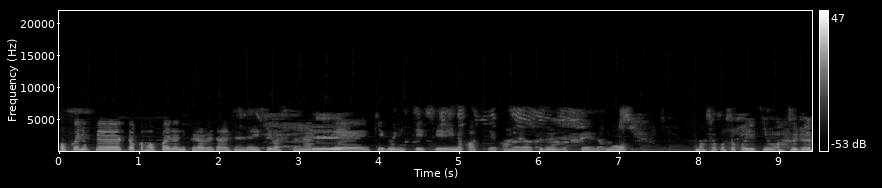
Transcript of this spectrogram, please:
北陸とか北海道に比べたら全然雪が少ないので、雪国って言っていいのかっていう感じもするんですけれども、まあそこそこ雪も降る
